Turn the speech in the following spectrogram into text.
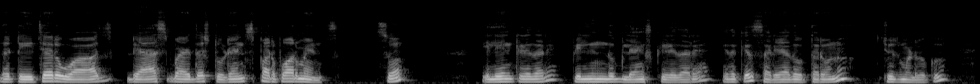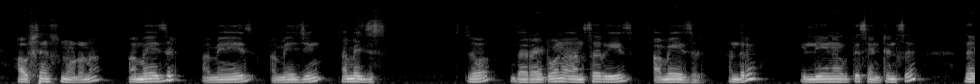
the teacher was dash by the students performance so ಇಲ್ಲೇನು ಕೇಳಿದ್ದಾರೆ ಪಿಲ್ಲಿಂದು ಬ್ಲ್ಯಾಂಕ್ಸ್ ಕೇಳಿದ್ದಾರೆ ಇದಕ್ಕೆ ಸರಿಯಾದ ಉತ್ತರವನ್ನು ಚೂಸ್ ಮಾಡಬೇಕು. ಆಪ್ಷನ್ಸ್ ನೋಡೋಣ. Amazed amaze amazing amazes so the right one answer is amazed ಅಂದರೆ ಇಲ್ಲಿ ಏನಾಗುತ್ತೆ sentence the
